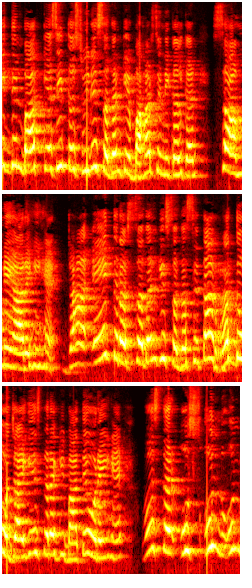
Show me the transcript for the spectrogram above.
एक दिन बाद कैसी तस्वीरें सदन के बाहर से निकलकर सामने आ रही हैं जहाँ एक तरफ़ सदन की सदस्यता रद्द हो जाएगी इस तरह की बातें हो रही हैं। उस तर, उस उन उन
